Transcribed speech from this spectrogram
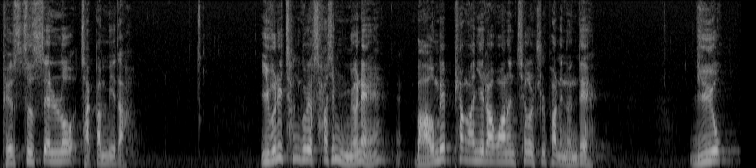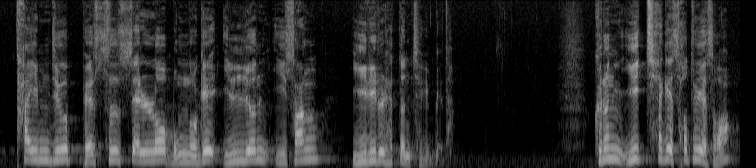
베스트셀러 작가입니다. 이분이 1946년에 마음의 평안이라고 하는 책을 출판했는데 뉴욕 타임즈 베스트셀러 목록에 1년 이상 1위를 했던 책입니다. 그는 이 책의 서두에서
